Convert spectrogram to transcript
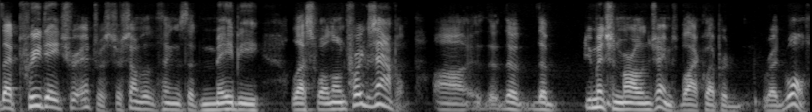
that predate your interest, or some of the things that may be less well known. For example, uh, the, the, the you mentioned Marlon James, Black Leopard, Red Wolf.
